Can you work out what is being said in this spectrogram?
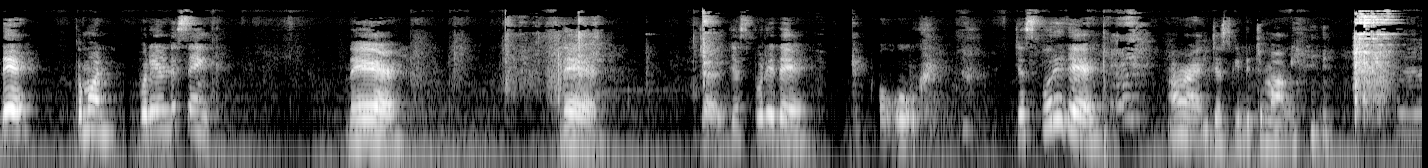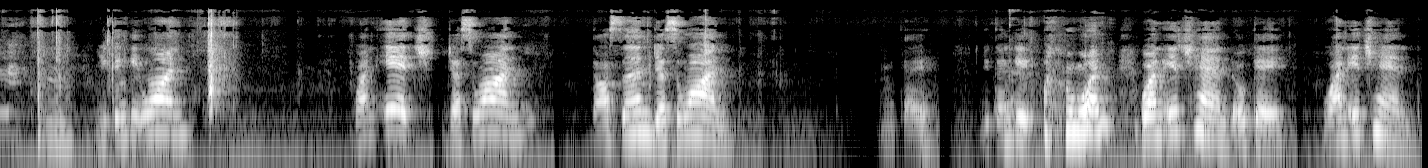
There. Come on. Put it in the sink. There. There. Ju- Just put it there. Oh, oh. Just put it there. All right. Just give it to mommy. Mm, You can get one. One each. Just one. Dawson, just one. Okay. You can get one one each hand. Okay. One each hand.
